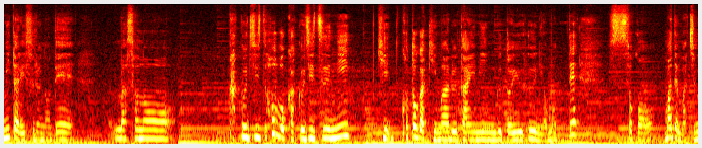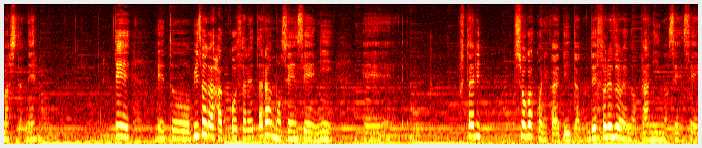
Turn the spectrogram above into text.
見たりするので、まあ、その確実ほぼ確実にきことが決まるタイミングというふうに思ってそこまで待ちましたね。で、えーと、ビザが発行されたらもう先生に、えー、2人小学校に通っていたのでそれぞれの担任の先生に、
